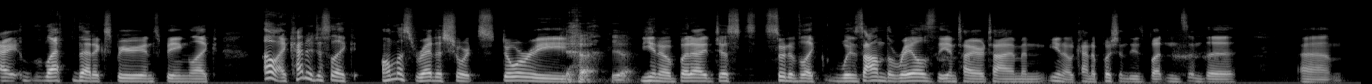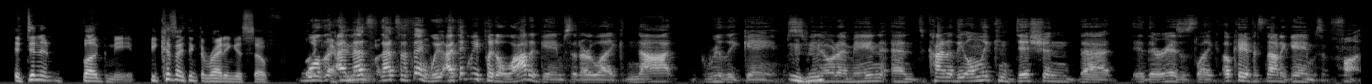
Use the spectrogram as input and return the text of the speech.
i left that experience being like oh i kind of just like almost read a short story yeah, yeah. you know but i just sort of like was on the rails the entire time and you know kind of pushing these buttons and the um it didn't bug me because i think the writing is so well, like, and that's that's the thing. We I think we played a lot of games that are like not really games. Mhm. You know what I mean? And kind of the only condition that there is is like, okay, if it's not a game, is it fun?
